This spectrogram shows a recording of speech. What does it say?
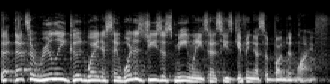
That, that's a really good way to say what does Jesus mean when he says he's giving us abundant life.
